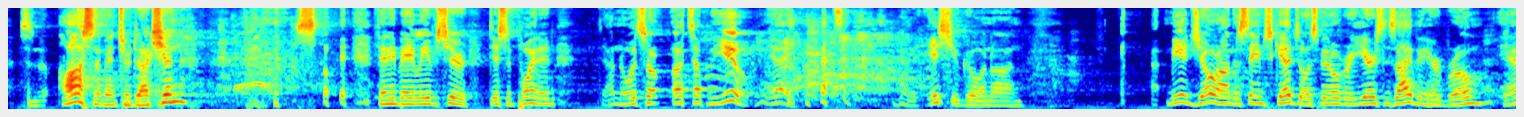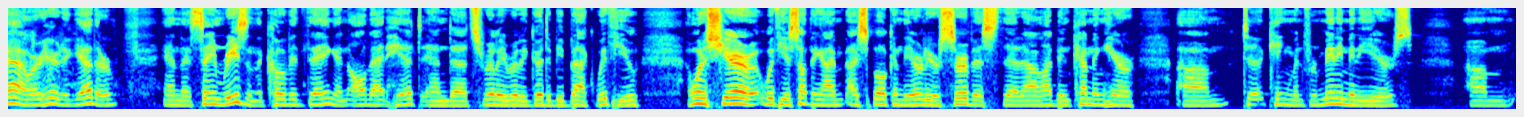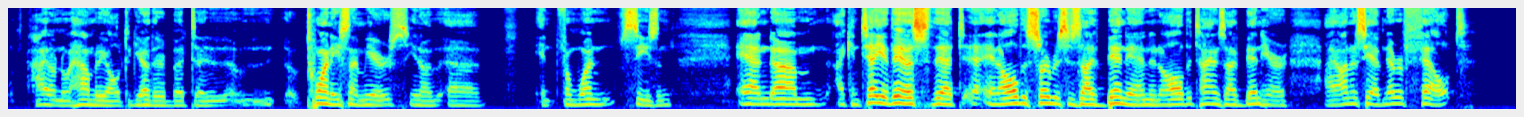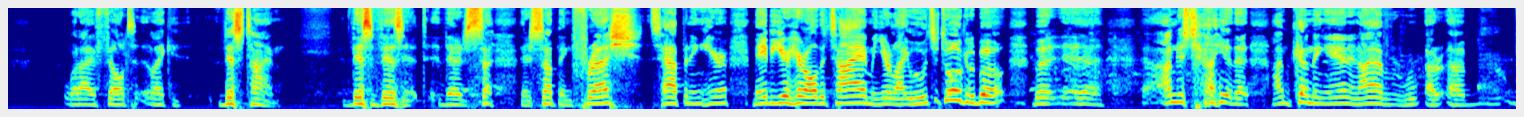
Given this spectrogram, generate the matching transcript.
It's an awesome introduction. so if anybody leaves here disappointed, I don't know what's up, what's up with you. Yeah, that's an issue going on. Me and Joe are on the same schedule. It's been over a year since I've been here, bro. Yeah, we're here together and the same reason, the COVID thing and all that hit. And uh, it's really, really good to be back with you. I want to share with you something I, I spoke in the earlier service that um, I've been coming here um, to Kingman for many, many years. Um, I don't know how many altogether, but 20 uh, some years, you know, uh, in, from one season. And um, I can tell you this that in all the services I've been in and all the times I've been here, I honestly have never felt what I felt like this time, this visit. There's, there's something fresh that's happening here. Maybe you're here all the time and you're like, well, what you talking about? But uh, I'm just telling you that I'm coming in and I have a, a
